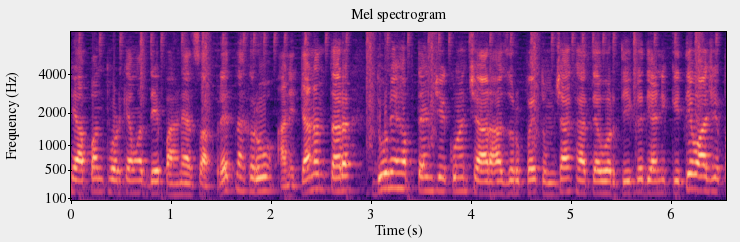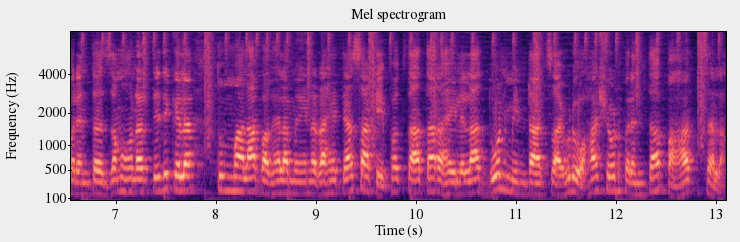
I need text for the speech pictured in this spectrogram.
हे आपण थोडक्यामध्ये पाहण्याचा प्रयत्न करू. आणि त्यानंतर दोन्ही हप्त्यांचे एकूण चार हजार रुपये तुमच्या खात्यावरती कधी आणि किती वाजेपर्यंत जमा होणार ते देखील तुम्हाला बघायला मिळणार आहे. त्यासाठी फक्त आता राहिलेला दोन मिनिटाचा व्हिडिओ हा शेवटपर्यंत पाहत चला.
